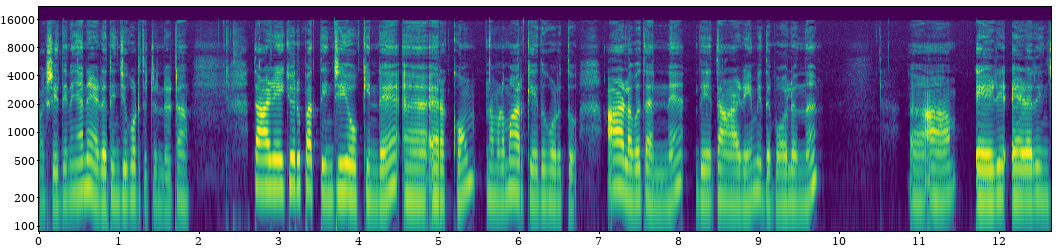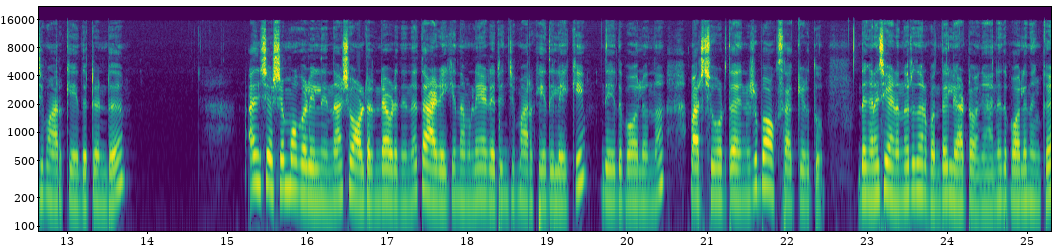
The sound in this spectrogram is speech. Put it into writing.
പക്ഷേ ഇതിന് ഞാൻ ഏഴര ഇഞ്ച് കൊടുത്തിട്ടുണ്ട് കേട്ടോ. താഴേക്ക് ഒരു പത്തിഞ്ച് യോക്കിന്റെ ഇറക്കവും നമ്മൾ മാർക്ക് ചെയ്ത് കൊടുത്തു. ആ അളവ് തന്നെ ഇതേ താഴെയും ഇതുപോലെ ഒന്ന് ആ ഏഴ് ഏഴര ഇഞ്ച് മാർക്ക് ചെയ്തിട്ടുണ്ട്. അതിനുശേഷം മുകളിൽ നിന്ന് ആ ഷോൾഡറിന്റെ അവിടെ നിന്ന് താഴേക്ക് നമ്മൾ ഏഴര ഇഞ്ച് മാർക്ക് ചെയ്തിലേക്ക് ഇതേ ഇതുപോലെ ഒന്ന് വരച്ചു കൊടുത്ത് അതിനൊരു ബോക്സ് ആക്കി എടുത്തു. ഇതിങ്ങനെ ചെയ്യണമെന്നൊരു നിർബന്ധമില്ല കേട്ടോ. ഞാനിതുപോലെ നിങ്ങൾക്ക്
